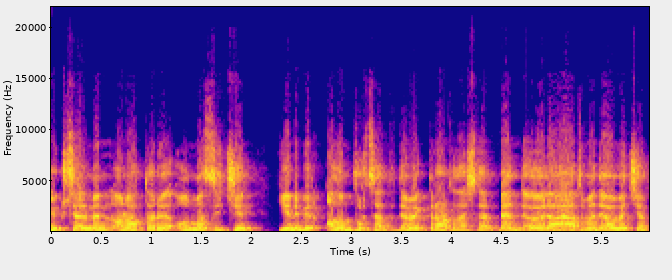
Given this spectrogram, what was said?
yükselmenin anahtarı olması için yeni bir alım fırsatı demektir arkadaşlar. Ben de öyle hayatıma devam edeceğim.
